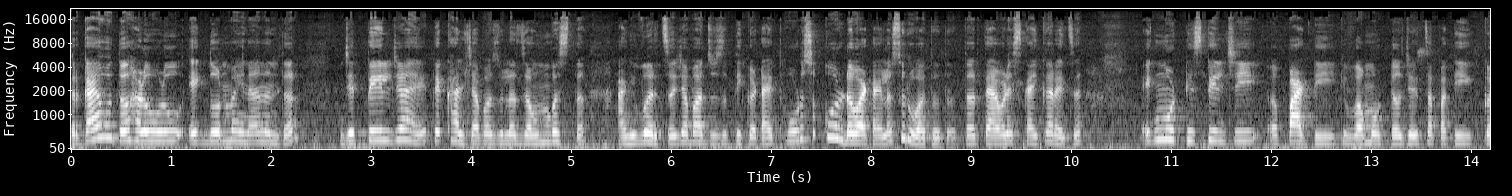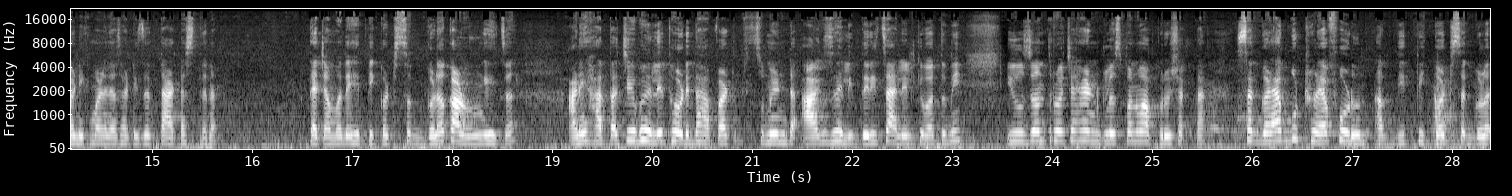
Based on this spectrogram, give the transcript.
तर काय होतं हळूहळू एक दोन महिन्यानंतर जे तेल जे आहे ते खालच्या बाजूला जाऊन बसतं आणि वरचं ज्या बाजूचं तिखट आहे थोडंसं कोरडं वाटायला सुरुवात होतं. तर त्यावेळेस काय करायचं एक मोठी स्टीलची पाटी किंवा मोठं जे चपाती कणिक मळण्यासाठी जे ताट असतं ना त्याच्यामध्ये हे तिखट सगळं काढून घ्यायचं आणि हाताची भले थोडे दहा पाच मिनटं आग झाली तरी चालेल किंवा तुम्ही यूज अँड थ्रोच्या हँडग्लोव्स पण वापरू शकता. सगळ्या गुठळ्या फोडून अगदी तिखट सगळं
